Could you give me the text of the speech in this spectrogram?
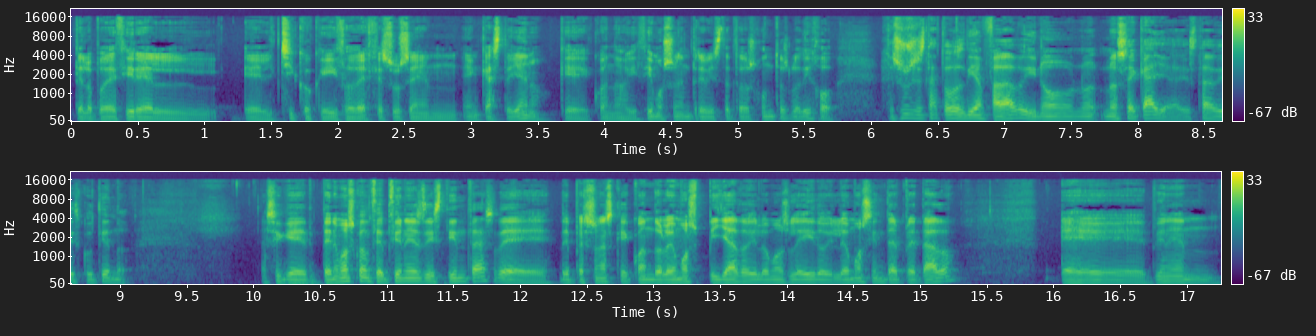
te lo puede decir el, el chico que hizo de Jesús en, en, castellano, que cuando hicimos una entrevista todos juntos lo dijo, Jesús está todo el día enfadado y no, no, no se calla, está discutiendo. Así que tenemos concepciones distintas de, de, personas que cuando lo hemos pillado y lo hemos leído y lo hemos interpretado, eh, tienen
